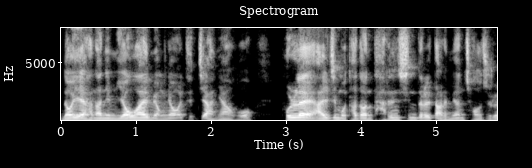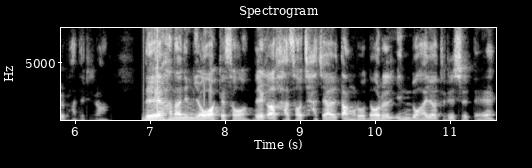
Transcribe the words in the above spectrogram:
너희의 하나님 여호와의 명령을 듣지 아니하고 본래 알지 못하던 다른 신들을 따르면 저주를 받으리라. 내 하나님 여호와께서 내가 가서 차지할 땅으로 너를 인도하여 들이실 때에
